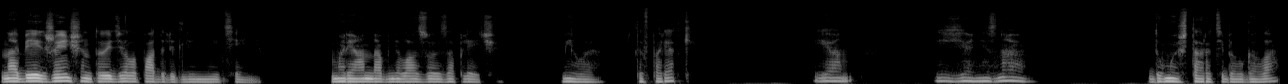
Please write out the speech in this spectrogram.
На обеих женщин то и дело падали длинные тени. Марианна обняла Зою за плечи. «Милая, ты в порядке?» «Я... я не знаю». «Думаешь, Тара тебе лгала?»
